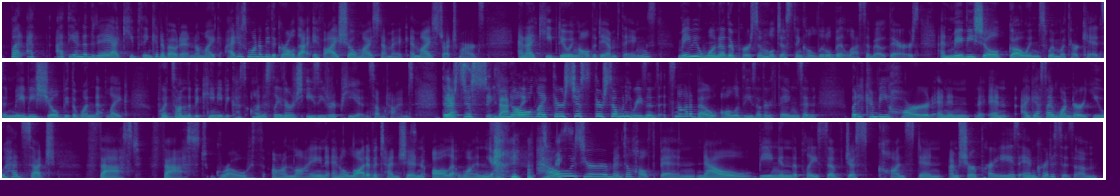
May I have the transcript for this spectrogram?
But at, at the end of the day, I keep thinking about it and I'm like, I just want to be the girl that if I show my stomach and my stretch marks and I keep doing all the damn things, maybe one other person will just think a little bit less about theirs. And maybe she'll go and swim with her kids. And maybe she'll be the one that like puts on the bikini because honestly, there's easier to pee in sometimes. There's Yes, just, exactly. you know, like there's just, there's so many reasons. It's not about all of these other things. And, but it can be hard. And in, and I guess I wonder, you had such fast, fast growth online and a lot of attention all at once. Yeah. How has your mental health been now being in the place of just constant, I'm sure, praise and criticism?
